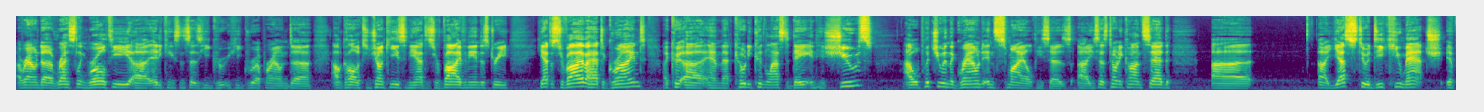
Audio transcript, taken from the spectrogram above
around uh, wrestling royalty. Uh, Eddie Kingston says he grew he grew up around uh, alcoholics, junkies, and he had to survive in the industry. He had to survive. I had to grind. I could, and that Cody couldn't last a day in his shoes. I will put you in the ground and smile. He says. He says Tony Khan said. Yes to a DQ match if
